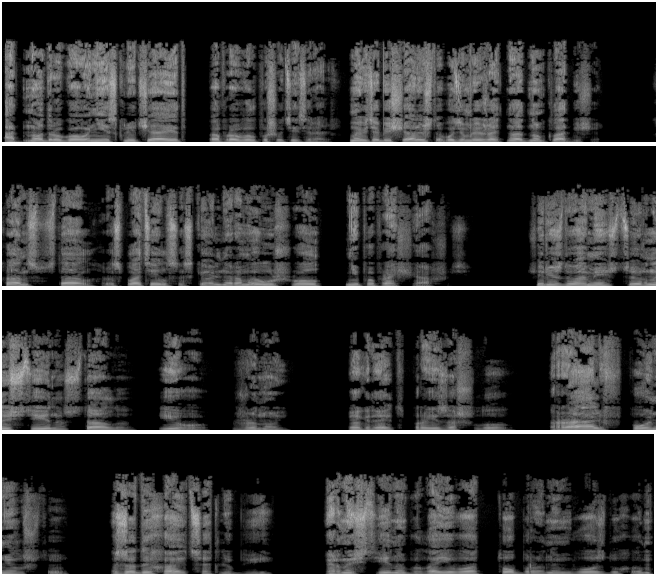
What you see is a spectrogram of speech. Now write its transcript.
Одно другого не исключает, — попробовал пошутить Ральф. Мы ведь обещали, что будем лежать на одном кладбище. Ханс встал, расплатился с Кельнером и ушел, не попрощавшись. Через два месяца Эрнестина стала его женой. Когда это произошло, Ральф понял, что задыхается от любви. Эрнестина была его отобранным воздухом,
